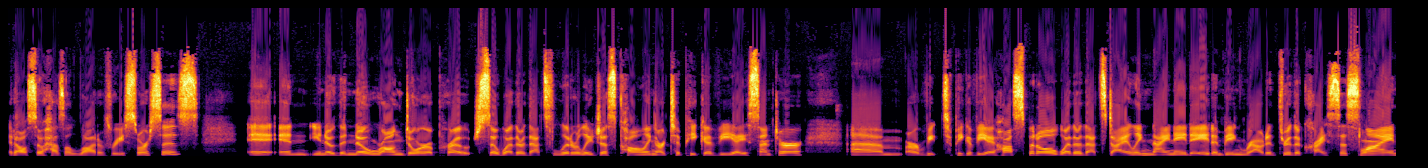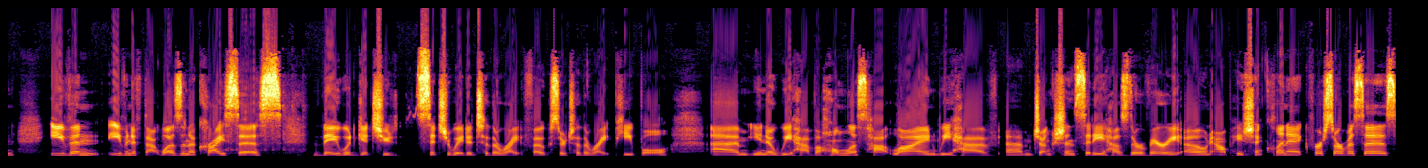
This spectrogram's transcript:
it also has a lot of resources and, and, you know the no wrong door approach. So whether that's literally just calling our Topeka VA Center, um, or v- Topeka VA Hospital, whether that's dialing 988 and being routed through the crisis line, even even if that wasn't a crisis, they would get you situated to the right folks or to the right people. Um, you know, we have a homeless hotline. We have um, Junction City has their very own outpatient clinic for services.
